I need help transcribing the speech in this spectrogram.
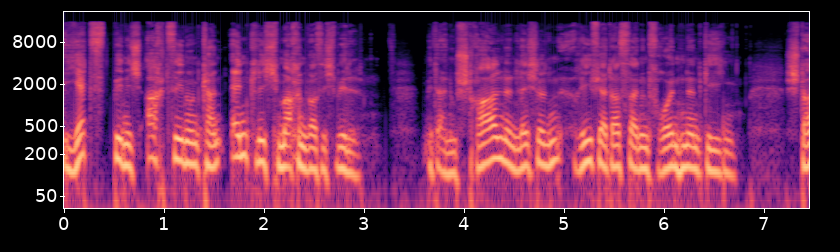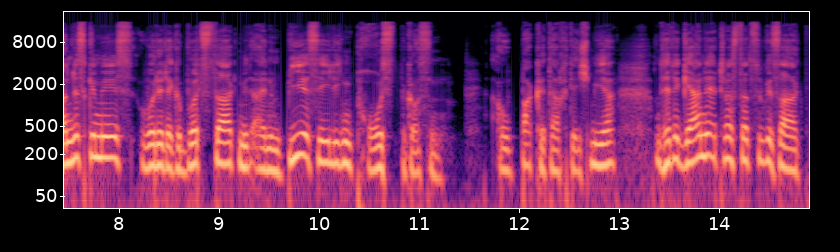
Jetzt bin ich 18 und kann endlich machen, was ich will. Mit einem strahlenden Lächeln rief er das seinen Freunden entgegen. Standesgemäß wurde der Geburtstag mit einem bierseligen Prost begossen. Au Backe, dachte ich mir und hätte gerne etwas dazu gesagt,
